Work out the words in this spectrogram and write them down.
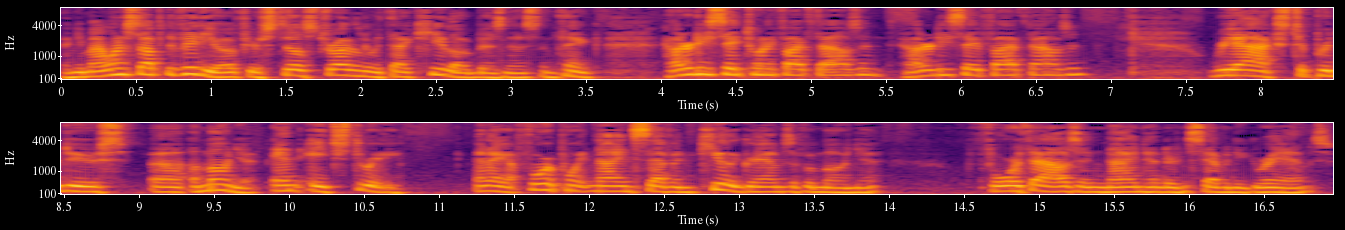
And you might want to stop the video if you're still struggling with that kilo business and think, how did he say 25,000? How did he say 5,000? reacts to produce uh, ammonia, NH3. And I got 4.97 kilograms of ammonia, 4,970 grams.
